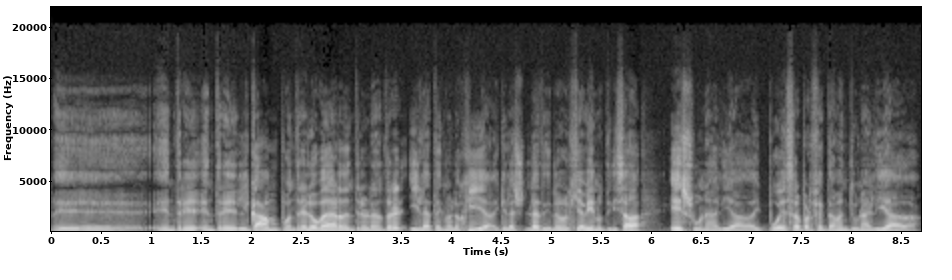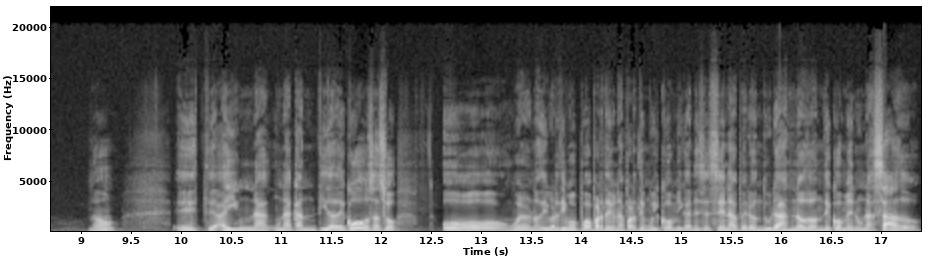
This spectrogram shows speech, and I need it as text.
eh, entre, entre el campo, entre lo verde, entre lo natural y la tecnología. Que la, tecnología bien utilizada es una aliada y puede ser perfectamente una aliada, ¿no? Este, hay una, una cantidad de cosas. O, bueno, nos divertimos, porque aparte hay una parte muy cómica en esa escena, pero en Durazno donde comen un asado.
